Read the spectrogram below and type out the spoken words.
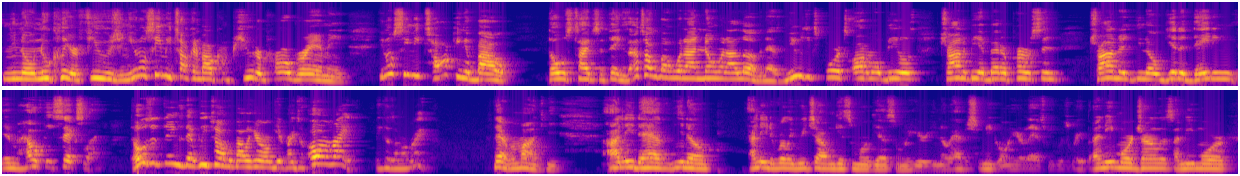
you know nuclear fusion. You don't see me talking about computer programming. You don't see me talking about those types of things. I talk about what I know and I love, and that's music, sports, automobiles, trying to be a better person, trying to you know get a dating and healthy sex life. Those are things that we talk about here on Get Write. Oh, I'm right because I'm a writer. That reminds me, I need to have you know I need to really reach out and get some more guests on here. You know, having Shamika on here last week was great, but I need more journalists. I need more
